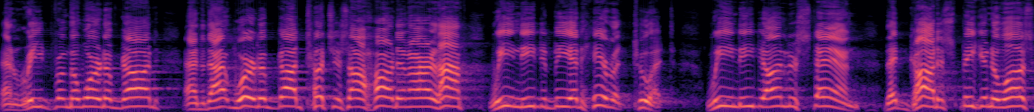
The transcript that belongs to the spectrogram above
and read from the Word of God, and that Word of God touches our heart and our life, we need to be adherent to it. We need to understand that God is speaking to us,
